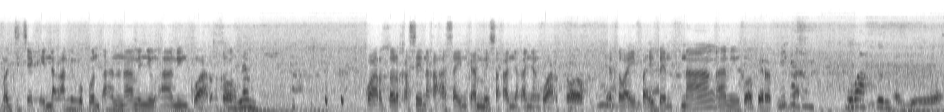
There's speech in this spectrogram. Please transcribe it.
Magche-check-in na kami, pupuntahan na namin yung aming kwarto. Alam. Kwarto kasi naka-assign kami sa kanya-kanyang kwarto. Ito ay pa-event ng aming kooperatiba. Ayun.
